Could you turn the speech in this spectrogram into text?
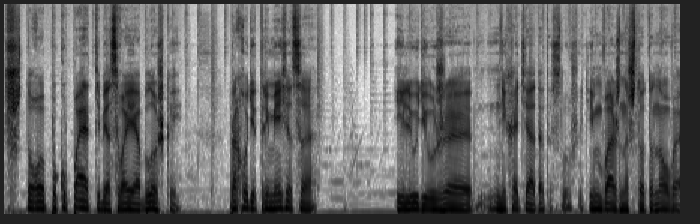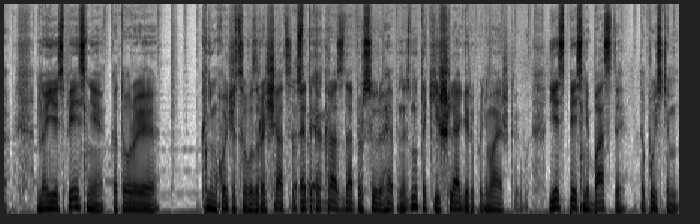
что покупает тебя своей обложкой. Проходит три месяца, и люди уже не хотят это слушать. Им важно что-то новое. Но есть песни, которые к ним хочется возвращаться. Это как Постоянно. раз, да, Pursuit of Happiness. Ну, такие шлягеры, понимаешь, как бы. Есть песни Басты, допустим,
